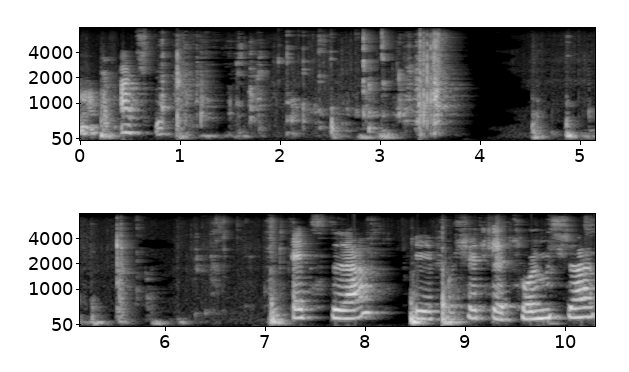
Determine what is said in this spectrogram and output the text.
Tamam açtık. Ekstra bir poşetle koymuşlar.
